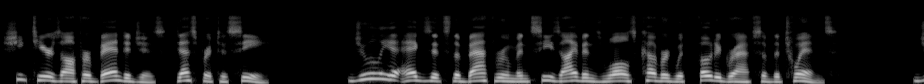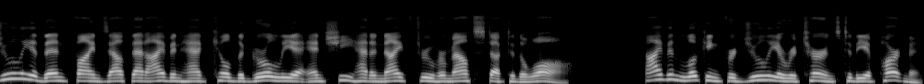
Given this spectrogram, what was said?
she tears off her bandages, desperate to see Julia exits the bathroom and sees Ivan's walls covered with photographs of the twins. Julia then finds out that Ivan had killed the girl Lía and she had a knife through her mouth stuck to the wall. Ivan looking for Julia returns to the apartment,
